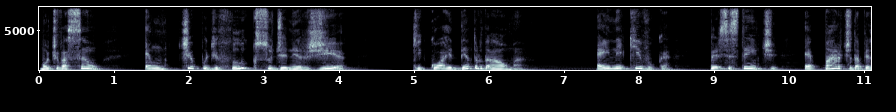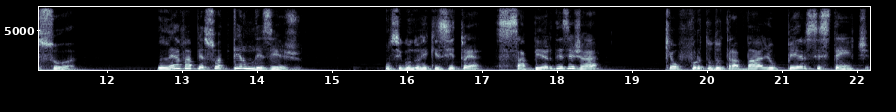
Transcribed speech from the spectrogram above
Motivação é um tipo de fluxo de energia que corre dentro da alma. É inequívoca, persistente, é parte da pessoa. Leva a pessoa a ter um desejo. O segundo requisito é saber desejar, que é o fruto do trabalho persistente,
